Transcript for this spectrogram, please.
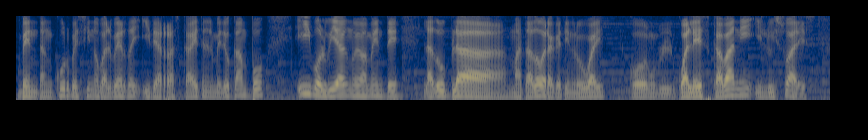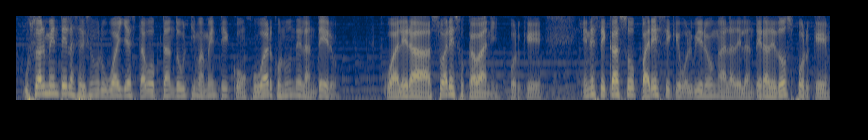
Bentancur, Vecino, Valverde y de Arrascaeta en el mediocampo y volvían nuevamente la dupla matadora que tiene Uruguay, con es Cavani y Luis Suárez. Usualmente la selección uruguaya estaba optando últimamente con jugar con un delantero, cual era Suárez o Cavani, porque en este caso parece que volvieron a la delantera de dos porque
